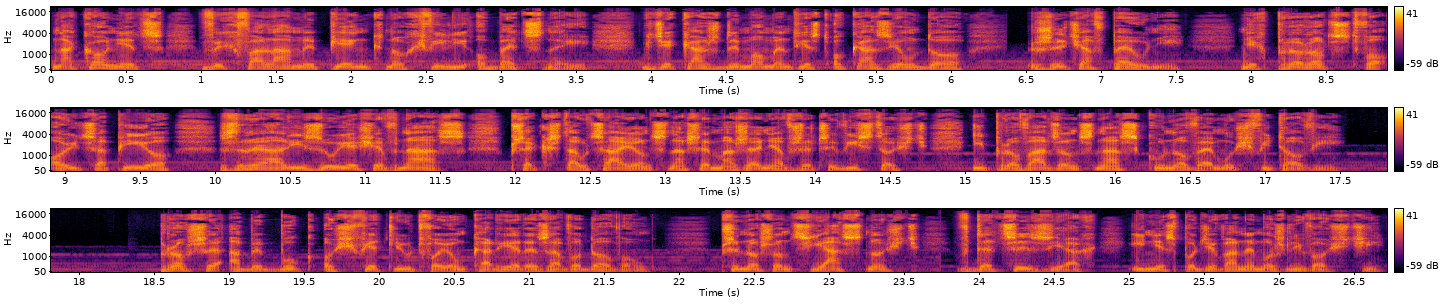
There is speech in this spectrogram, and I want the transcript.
Na koniec wychwalamy piękno chwili obecnej, gdzie każdy moment jest okazją do życia w pełni. Niech proroctwo Ojca Pio zrealizuje się w nas, przekształcając nasze marzenia w rzeczywistość i prowadząc nas ku nowemu świtowi. Proszę, aby Bóg oświetlił Twoją karierę zawodową, przynosząc jasność w decyzjach i niespodziewane możliwości.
